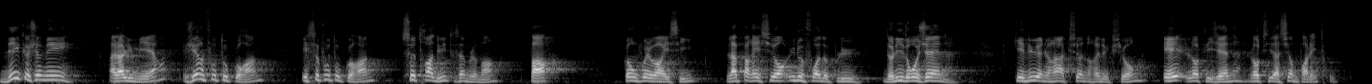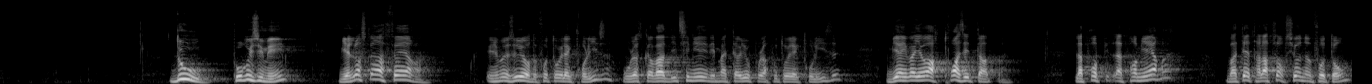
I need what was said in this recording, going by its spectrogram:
Dès que je mets à la lumière, j'ai un photocourant, et ce photocourant se traduit tout simplement par, comme vous pouvez le voir ici, l'apparition une fois de plus de l'hydrogène qui est dû à une réaction de réduction et l'oxygène, l'oxydation par les trous. D'où, pour résumer, bien lorsqu'on va faire une mesure de photoélectrolyse ou lorsqu'on va dessiner des matériaux pour la photoélectrolyse, eh bien, il va y avoir trois étapes. La, première va être l'absorption d'un photon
